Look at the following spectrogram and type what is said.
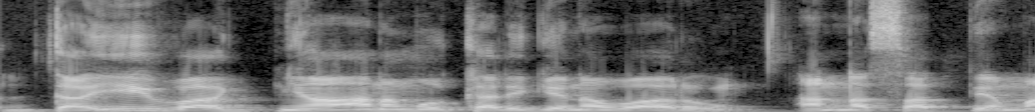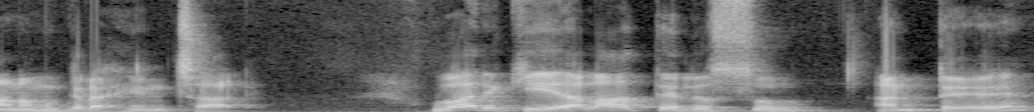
దైవ జ్ఞానము కలిగిన వారు అన్న సత్యం మనం గ్రహించాలి. వారికి ఎలా తెలుసు అంటే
